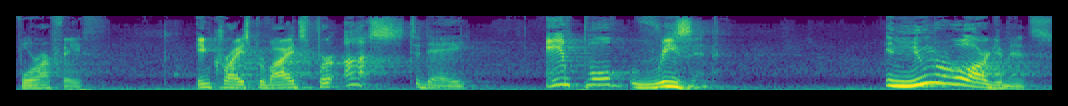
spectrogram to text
for our faith in Christ provides for us today ample reason, innumerable arguments,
